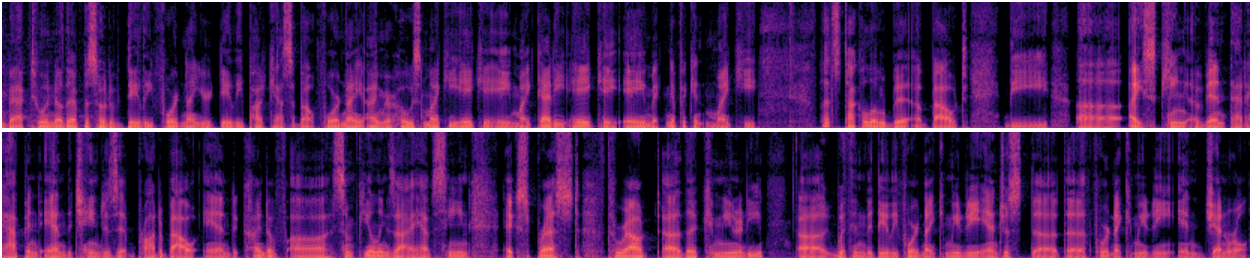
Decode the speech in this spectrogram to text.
Welcome back to another episode of Daily Fortnite, your daily podcast about Fortnite. I'm your host, Mikey, aka Mike Daddy, aka Magnificent Mikey. Let's talk a little bit about the uh, Ice King event that happened and the changes it brought about, and kind of uh, some feelings that I have seen expressed throughout uh, the community, uh, within the Daily Fortnite community, and just uh, the Fortnite community in general.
